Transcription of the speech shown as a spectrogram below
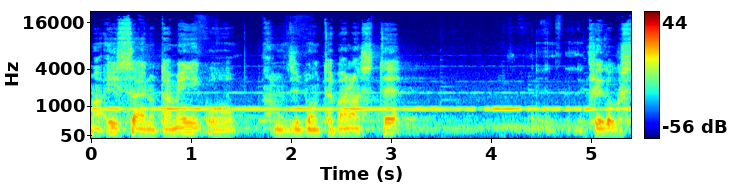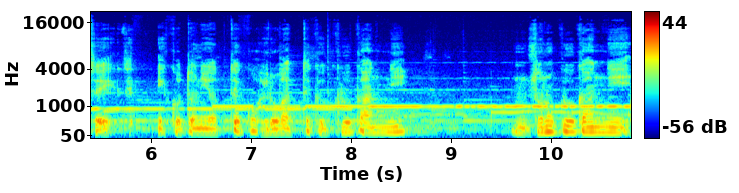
まあ、一切のためにこうあの自分を手放して継続していくことによってこう広がっていく空間に、その空間に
